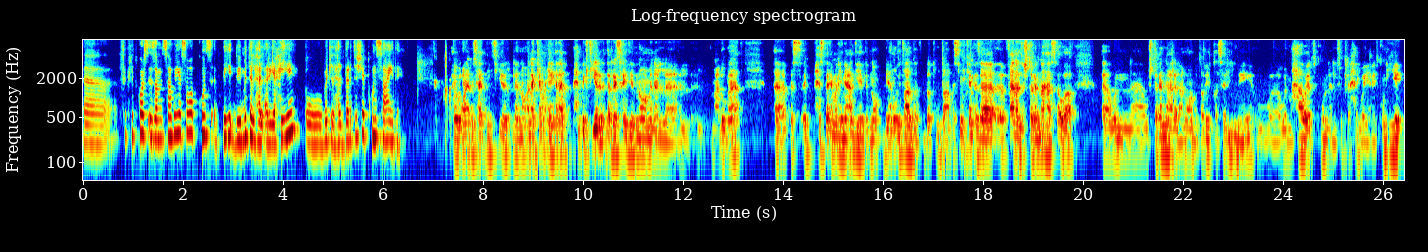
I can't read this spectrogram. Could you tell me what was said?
آه، فكرة كورس إذا بنساويها سوا بكون بمثل هالأريحية ومثل هالدردشة بكون سعيدة. وأنا بيسعدني كثير لأنه أنا كمان يعني أنا بحب كثير ادرس هيدي النوع من المعلومات. آه، بس بحس دائما يعني عندي هيك انه بانو إطار بتوضع. بس يمكن إذا فعلا اذا اشتغلناها سوا آه، واشتغلنا على العنوان بطريقة سليمة والمحاور تكون الفكرة حلوة. يعني تكون هي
